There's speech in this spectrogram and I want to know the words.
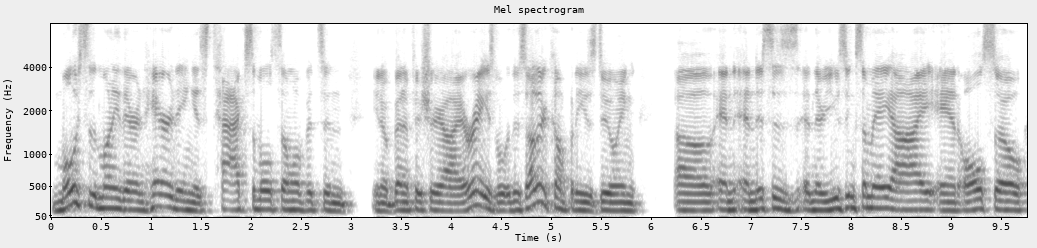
most of the money they're inheriting is taxable. Some of it's in you know beneficiary IRAs, but what this other company is doing. Uh, and and this is and they're using some AI and also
